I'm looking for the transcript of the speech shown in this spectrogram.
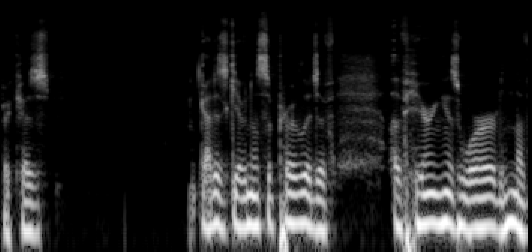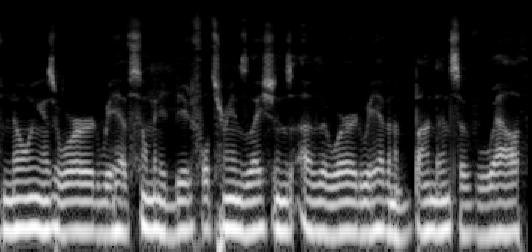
because God has given us the privilege of, of hearing His Word and of knowing His Word. We have so many beautiful translations of the Word. We have an abundance of wealth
